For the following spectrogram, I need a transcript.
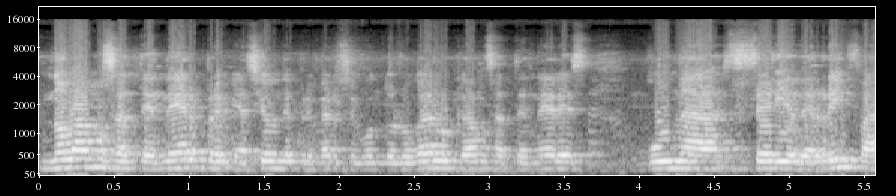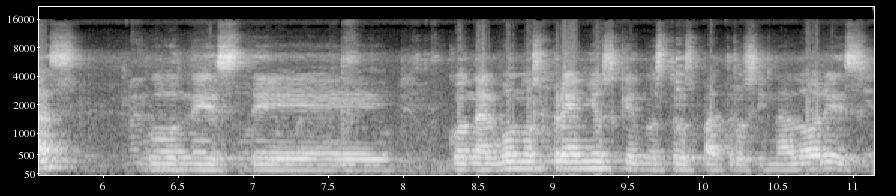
No vamos a tener premiación de primero o segundo lugar, lo que vamos a tener es una serie de rifas con este con algunos premios que nuestros patrocinadores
